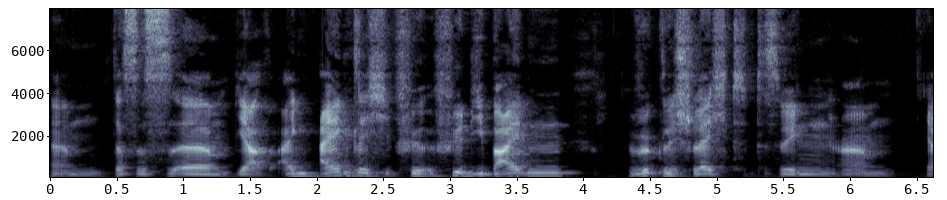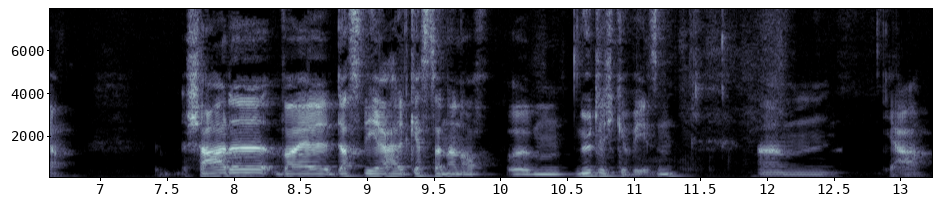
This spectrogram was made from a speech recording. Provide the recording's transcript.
Ähm, das ist äh, ja eig eigentlich für, für die beiden wirklich schlecht. Deswegen ähm, schade, weil das wäre halt gestern dann auch ähm, nötig gewesen. Ähm, ja,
